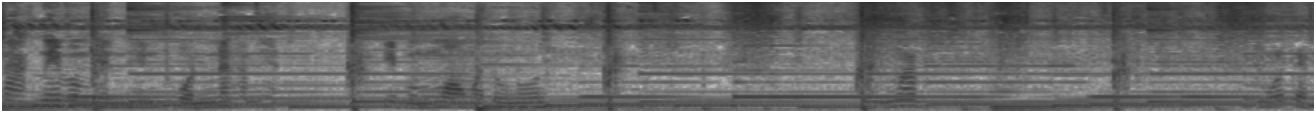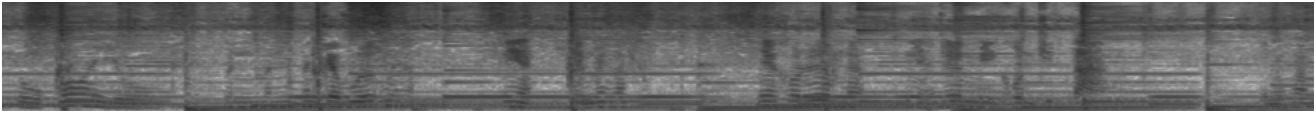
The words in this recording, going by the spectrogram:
สักนี่ผมเห็นเห็นผลนะครับเนี่ย ที่ผมมองมาตรงนู้นผมว่ามัวแต่ปลูกอ้อยอยู่ มันมันมันจะเวิร์กไหมครับ เนี่ยเห็นไหมครับ เนี่ยเขาเริ่มแล้วเนี่ยเริ่มมีคนคิดต่าง เห็นไหมครับ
